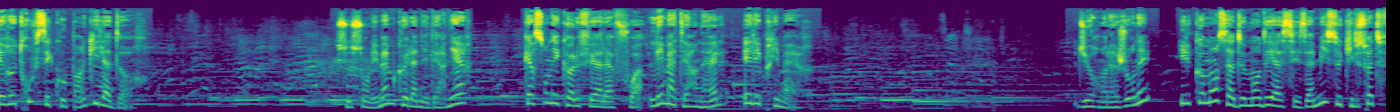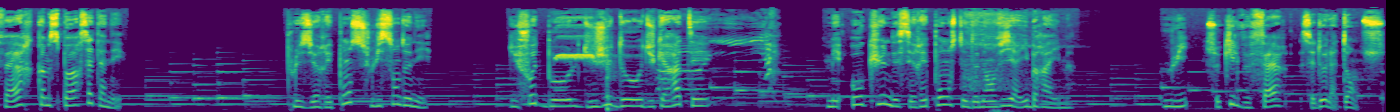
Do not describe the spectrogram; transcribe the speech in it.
et retrouve ses copains qu'il adore. Ce sont les mêmes que l'année dernière car son école fait à la fois les maternelles et les primaires. Durant la journée, il commence à demander à ses amis ce qu'il souhaite faire comme sport cette année. Plusieurs réponses lui sont données. Du football, du judo, du karaté. Mais aucune de ces réponses ne donne envie à Ibrahim. Lui, ce qu'il veut faire, c'est de la danse.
